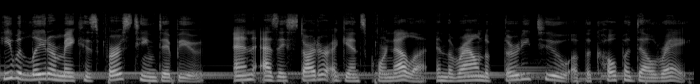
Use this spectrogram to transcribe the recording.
He would later make his first team debut and as a starter against Cornellà in the round of 32 of the Copa del Rey.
